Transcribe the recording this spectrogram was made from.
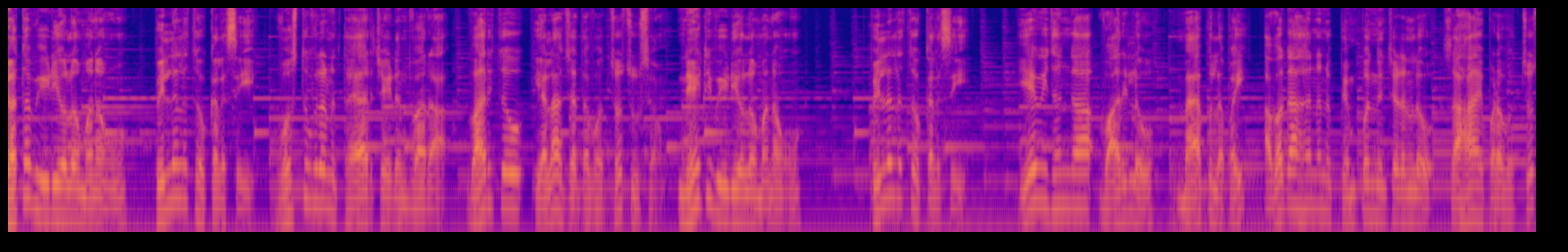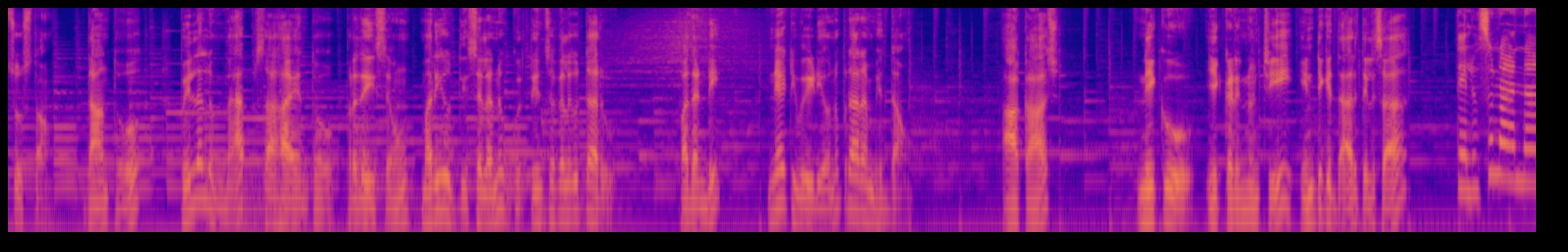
గత వీడియోలో మనం పిల్లలతో కలిసి వస్తువులను తయారు చేయడం ద్వారా వారితో ఎలా జతవచ్చో చూసాం నేటి వీడియోలో మనం పిల్లలతో కలిసి ఏ విధంగా వారిలో మ్యాపులపై అవగాహనను పెంపొందించడంలో సహాయపడవచ్చో చూస్తాం. దాంతో పిల్లలు మ్యాప్ సహాయంతో ప్రదేశం మరియు దిశలను గుర్తించగలుగుతారు. పదండి నేటి వీడియోను ప్రారంభిద్దాం. ఆకాష్ నీకు ఇక్కడి నుంచి ఇంటికి దారి తెలుసా? తెలుసు నాన్న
